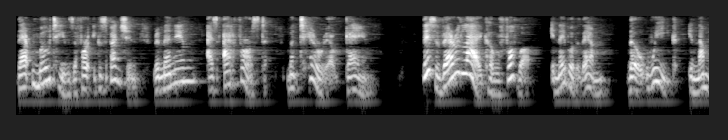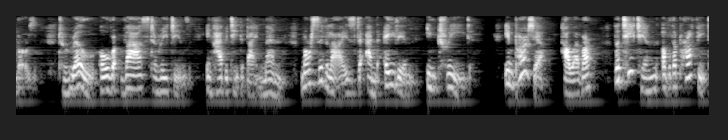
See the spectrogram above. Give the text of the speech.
their motives for expansion remaining as at first material gain. This very lack of fervor enabled them, though weak in numbers, to rule over vast regions inhabited by men more civilized and alien in creed. In Persia, however, the teaching of the Prophet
